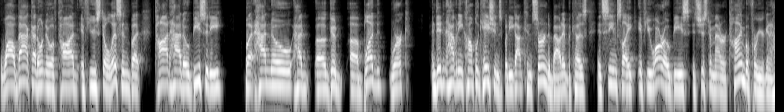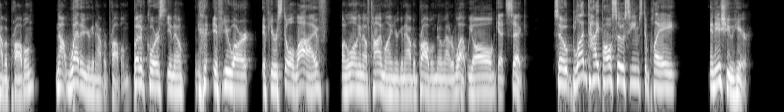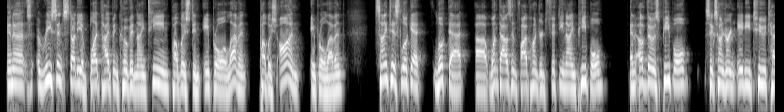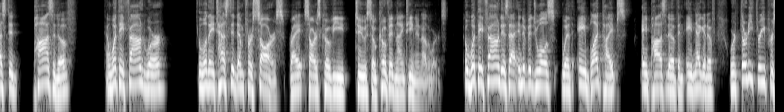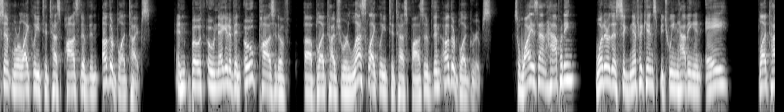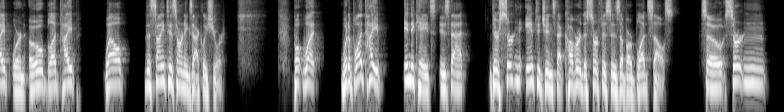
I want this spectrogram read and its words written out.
while back, I don't know if Todd, if you still listen, but Todd had obesity, but had no had uh, good uh, blood work and didn't have any complications, but he got concerned about it because it seems like if you are obese, it's just a matter of time before you're going to have a problem, not whether you're going to have a problem. But of course, you know, if you are, if you're still alive on a long enough timeline, you're going to have a problem no matter what. We all get sick. So, blood type also seems to play an issue here. In a, a recent study of blood type in COVID 19 published in April 11th, published on April 11th, scientists look at, looked at uh, 1,559 people, and of those people, 682 tested positive. And what they found were well, they tested them for SARS, right? SARS CoV 2, so COVID 19, in other words. What they found is that individuals with A blood types, A positive and A negative, were 33% more likely to test positive than other blood types. And both O negative and O positive uh, blood types were less likely to test positive than other blood groups. So, why is that happening? What are the significance between having an A blood type or an O blood type? Well, the scientists aren't exactly sure. But what, what a blood type indicates is that there's certain antigens that cover the surfaces of our blood cells. So certain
